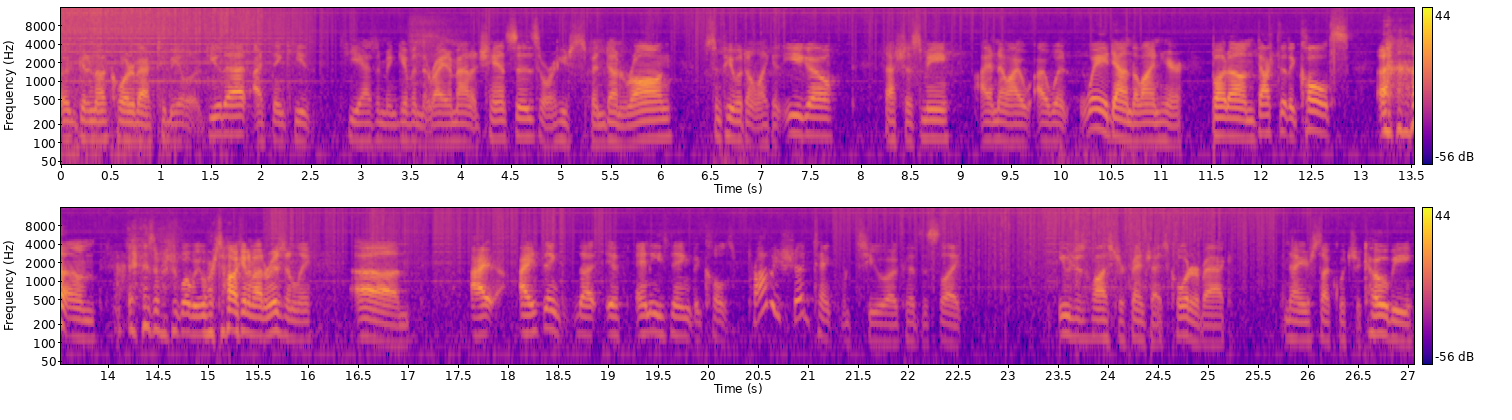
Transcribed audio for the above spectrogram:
a, good enough quarterback to be able to do that. I think he's he hasn't been given the right amount of chances, or he's just been done wrong. Some people don't like his ego. That's just me. I know I, I went way down the line here. But um, back to the Colts, um, is what we were talking about originally. Um, I I think that if anything, the Colts probably should tank for Tua because it's like you just lost your franchise quarterback, and now you're stuck with Jacoby,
